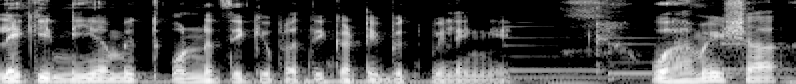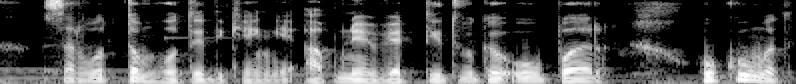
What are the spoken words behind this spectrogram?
लेकिन नियमित उन्नति के प्रति कटिबद्ध मिलेंगे। वो हमेशा सर्वोत्तम होते दिखेंगे। अपने व्यक्तित्व के ऊपर हुकूमत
